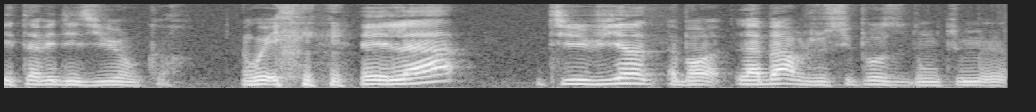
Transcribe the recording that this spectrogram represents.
et t'avais des yeux encore. Oui. Et là, tu viens. ah Bon, la barbe, je suppose, donc tu me-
